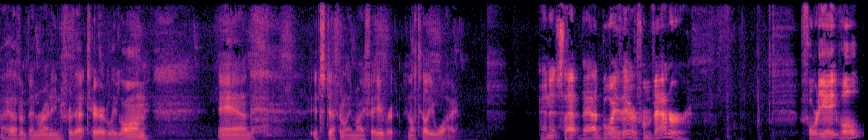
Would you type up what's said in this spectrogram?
I haven't been running for that terribly long, and it's definitely my favorite, and I'll tell you why. And it's that bad boy there from Vatrer. 48 volt,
